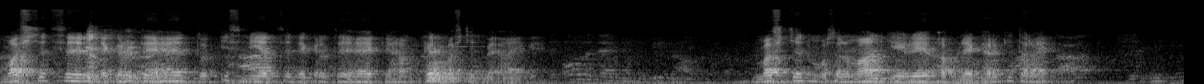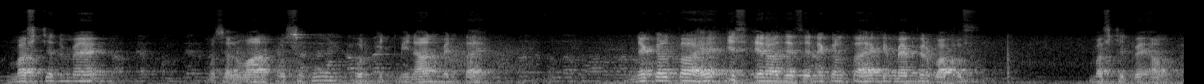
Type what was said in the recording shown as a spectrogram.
مسجد سے نکلتے ہیں تو اس نیت سے نکلتے ہیں کہ ہم پھر مسجد میں آئیں گے۔ مسجد مسلمان کے لیے اپنے گھر کی طرح ہے۔ مسجد میں مسلمان کو سکون اور اطمینان ملتا ہے۔ نکلتا ہے، اس ارادے سے نکلتا ہے کہ میں پھر واپس مسجد میں آؤں گا۔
